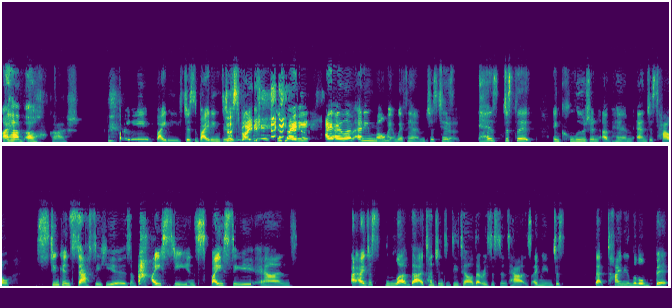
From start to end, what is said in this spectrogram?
I have oh gosh. Bitey, bitey, just biting through just the fighting just bitey. I, I love any moment with him. Just his Yeah. his just the inclusion of him and just how stinking sassy he is and feisty and spicy and I, I just love that attention to detail that resistance has i mean just that tiny little bit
